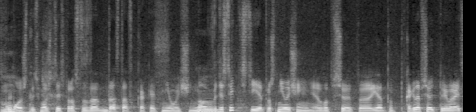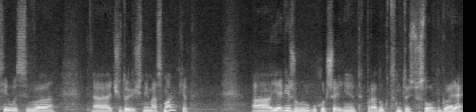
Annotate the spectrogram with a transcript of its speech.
Ну, может быть, может, здесь просто доставка какая-то не очень. Но в действительности я просто не очень э, вот все это. Я, когда все это превратилось в э, чудовищный масс-маркет, а, я вижу ухудшение этих продуктов. Ну, то есть, условно говоря,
